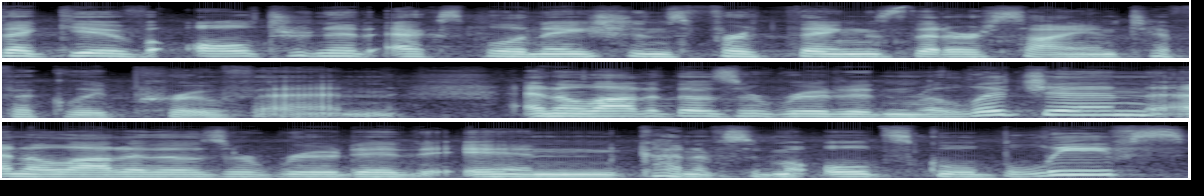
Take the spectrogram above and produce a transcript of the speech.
that give alternate explanations for things that are scientifically proven. And a lot of those are rooted in religion, and a lot of those are rooted in kind of some old school beliefs.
